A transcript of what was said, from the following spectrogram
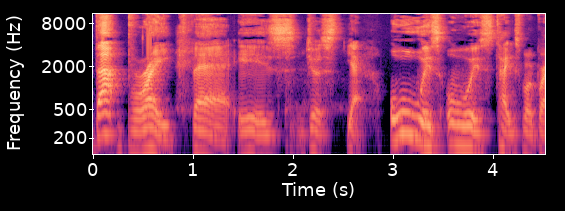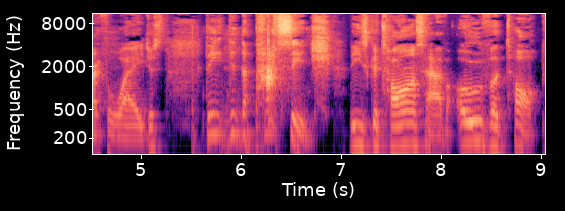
that break there is just yeah always, always takes my breath away. Just the, the passage these guitars have over top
